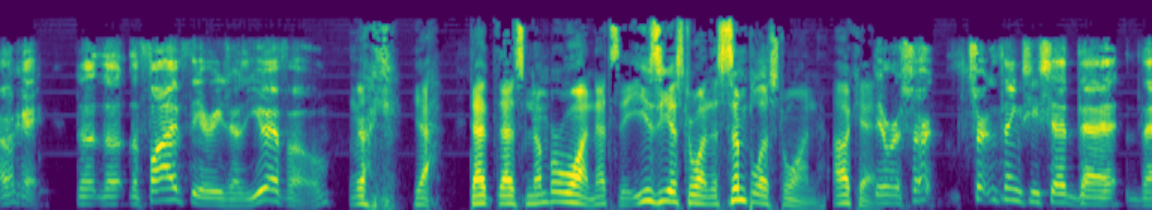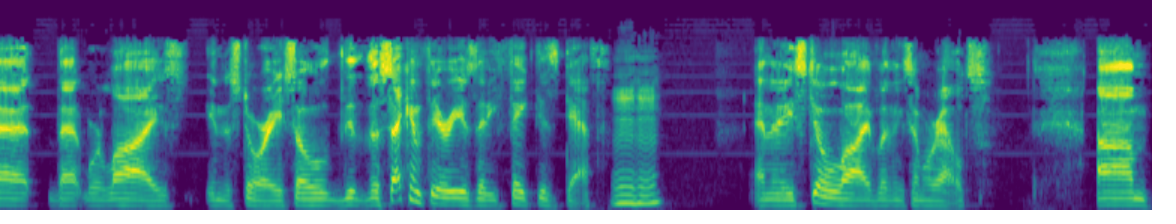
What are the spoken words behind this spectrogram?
Okay. The, the the five theories are the UFO. yeah. That that's number one. That's the easiest one, the simplest one. Okay. There were certain certain things he said that that that were lies in the story. So the the second theory is that he faked his death Mm-hmm. and that he's still alive, living somewhere else. Um,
